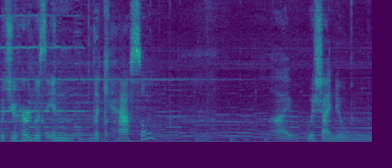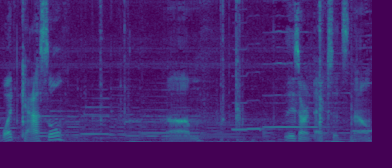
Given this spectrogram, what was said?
Which you heard was in the castle? I wish I knew what castle. Um... These aren't exits now.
